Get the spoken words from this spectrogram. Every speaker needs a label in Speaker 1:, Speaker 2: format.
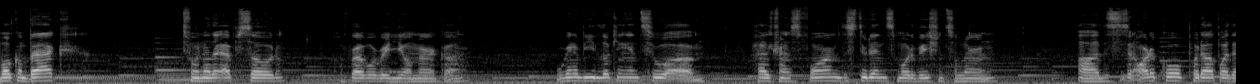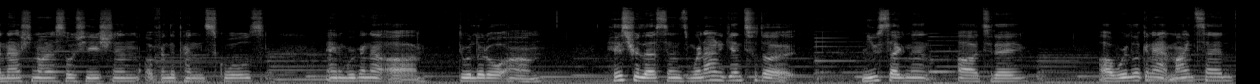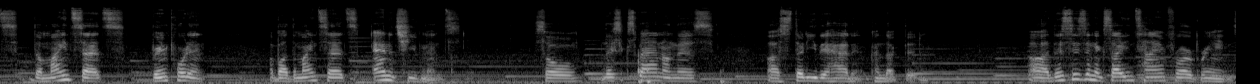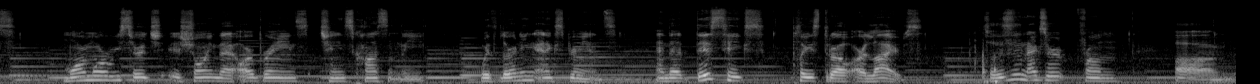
Speaker 1: Welcome back to another episode of Rebel Radio America. We're going to be looking into um, how to transform the students' motivation to learn. Uh, this is an article put out by the National Association of Independent Schools, and we're going to uh, do a little um, history lessons. We're not going to get into the new segment uh, today. Uh, we're looking at mindsets, the mindsets, very important, about the mindsets and achievements. So let's expand on this uh, study they had conducted. Uh, this is an exciting time for our brains. More and more research is showing that our brains change constantly with learning and experience, and that this takes place throughout our lives. So this is an excerpt from um,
